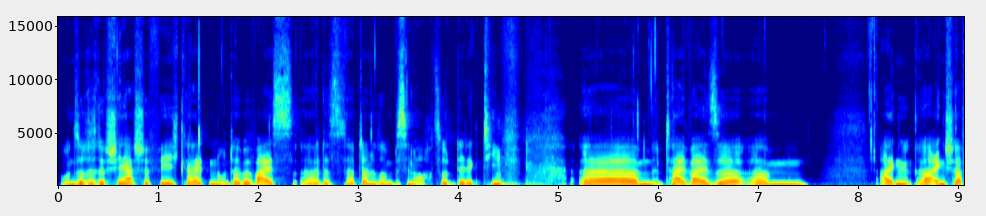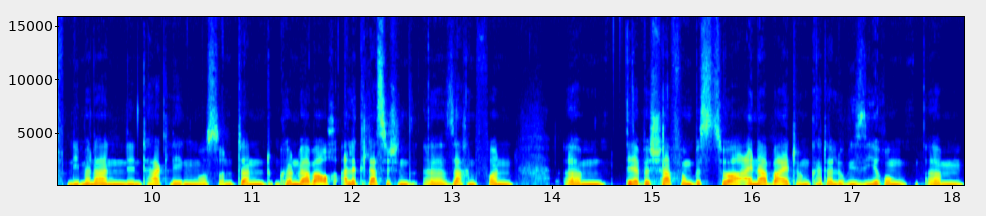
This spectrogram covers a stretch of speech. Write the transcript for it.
unsere Recherchefähigkeiten unter Beweis, äh, das hat dann so ein bisschen auch so Detektiv, ähm, teilweise ähm, Eigen, äh, Eigenschaften, die man da an den Tag legen muss. Und dann können wir aber auch alle klassischen äh, Sachen von ähm, der Beschaffung bis zur Einarbeitung, Katalogisierung. Ähm,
